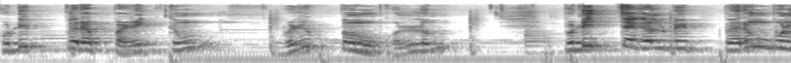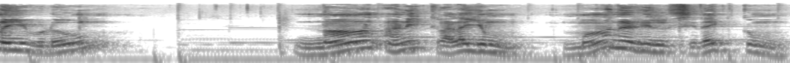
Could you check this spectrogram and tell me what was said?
குடிப்பிறப்பழிக்கும் விழுப்பம் கொல்லும். பிடித்த கல்வி பெரும்புனை விடும். நான் அணி களையும் மானழில் சிதைக்கும்.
